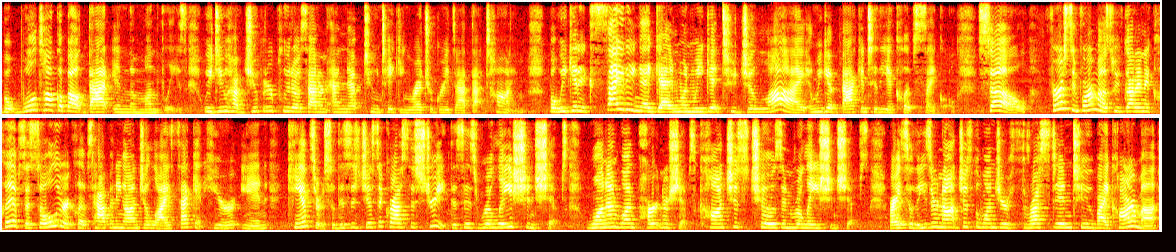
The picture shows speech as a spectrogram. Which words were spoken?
but we'll talk about that in the monthlies. We do have Jupiter, Pluto, Saturn, and Neptune taking retrogrades at that time. But we get exciting again when we get to July and we get back into the eclipse cycle. So First and foremost, we've got an eclipse, a solar eclipse happening on July 2nd here in Cancer. So this is just across the street. This is relationships, one-on-one -on -one partnerships, conscious chosen relationships, right? So these are not just the ones you're thrust into by karma.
